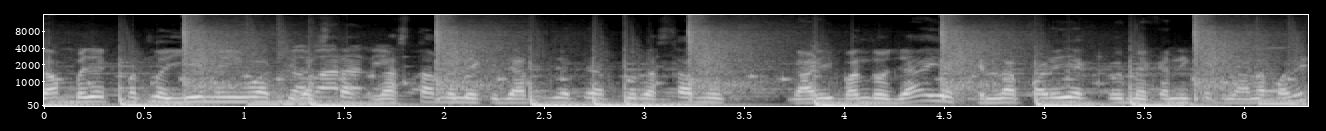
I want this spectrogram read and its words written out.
कम बजट मतलब ये नहीं हुआ कि रास्ता रास्ता में लेके जाते जाते आपको रास्ता में गाड़ी बंद हो जाए या खेलना पड़े या कोई मैकेनिक को बुलाना पड़े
